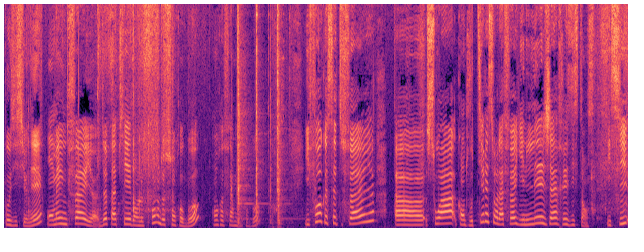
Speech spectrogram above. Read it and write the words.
positionné? On met une feuille de papier dans le fond de son robot. On referme le robot. Il faut que cette feuille euh, soit, quand vous tirez sur la feuille, une légère résistance. Ici,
